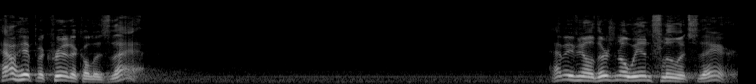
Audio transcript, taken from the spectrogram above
How hypocritical is that? How many of you know there's no influence there?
